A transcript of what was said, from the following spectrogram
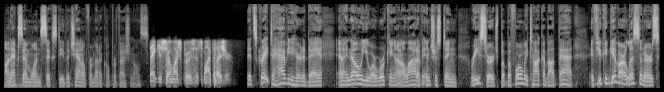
on XM 160, the channel for medical professionals. Thank you so much, Bruce. It's my pleasure. It's great to have you here today, and I know you are working on a lot of interesting research. But before we talk about that, if you could give our listeners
